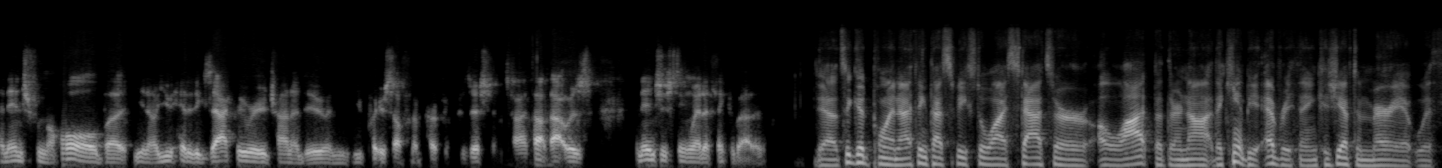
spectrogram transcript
an inch from the hole, but you know, you hit it exactly where you're trying to do and you put yourself in a perfect position. So I thought that was an interesting way to think about it. Yeah, it's a good point. I think that speaks to why stats are a lot, but they're not. They can't be everything because you have to marry it with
